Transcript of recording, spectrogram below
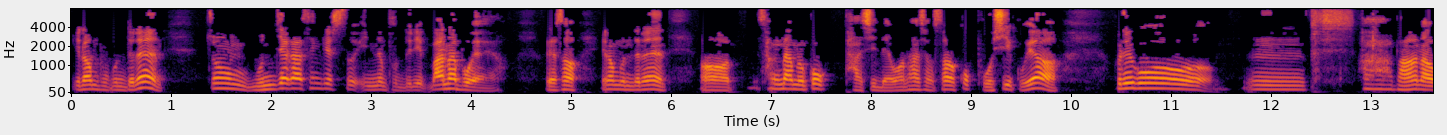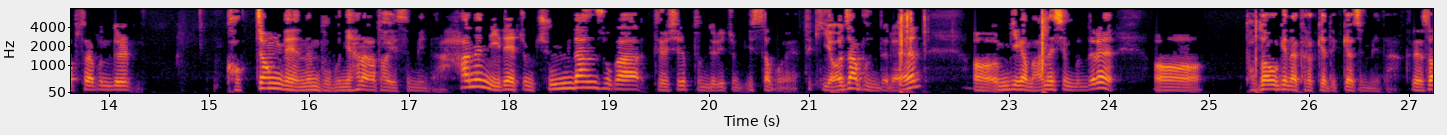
이런 부분들은 좀 문제가 생길 수 있는 분들이 많아 보여요. 그래서 이런 분들은 어, 상담을 꼭 다시 내원하셔서 꼭 보시고요. 그리고 음, 아, 49살 분들 걱정되는 부분이 하나가 더 있습니다. 하는 일에 좀 중단수가 되실 분들이 좀 있어 보여요. 특히 여자분들은, 어, 음기가 많으신 분들은, 어, 더더욱이나 그렇게 느껴집니다. 그래서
